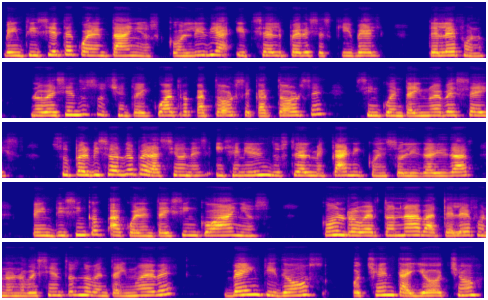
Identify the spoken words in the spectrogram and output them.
27 a 40 años, con Lidia Itzel Pérez Esquivel, Teléfono 984 14 14 59 6. Supervisor de operaciones, ingeniero industrial mecánico en Solidaridad, 25 a 45 años. Con Roberto Nava, teléfono 999 22 88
